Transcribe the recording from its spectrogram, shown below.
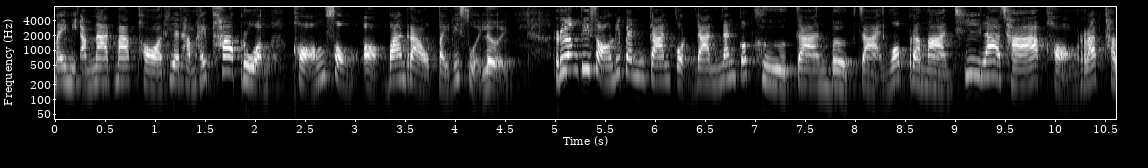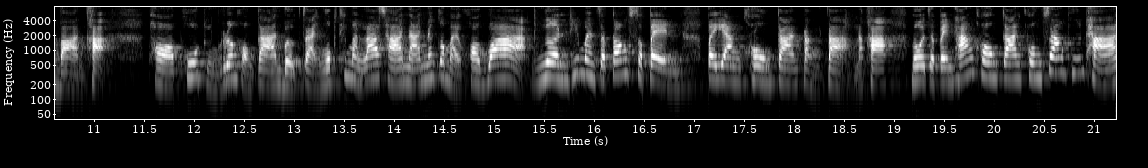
ไม่มีอำนาจมากพอที่จะทำให้ภาพรวมของส่งออกบ้านเราไปได้สวยเลย เรื่องที่ 2 ที่เป็นการกดดันนั่นก็คือการเบิกจ่ายงบประมาณที่ล่าช้าของรัฐบาลค่ะ พอพูดถึงเรื่องของการเบิกจ่ายงบที่มันล่าช้านั้นนั่นก็หมายความว่าเงินที่มันจะต้องสเปนไปยังโครงการต่างๆนะคะไม่ว่าจะเป็นทั้งโครงการโครงสร้างพื้นฐาน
